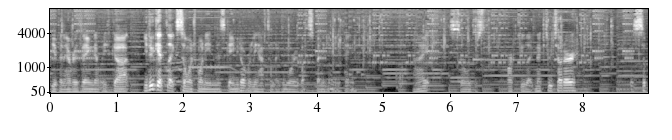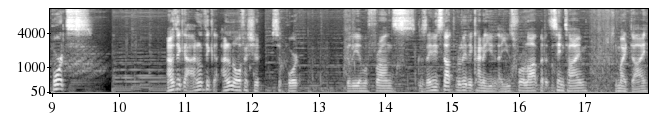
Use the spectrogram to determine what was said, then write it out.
Given everything that we've got. You do get like so much money in this game, you don't really have to like worry about spending anything. Alright, so we'll just park you like next to each other. The supports. I don't think I don't think I don't know if I should support Gilliam of Franz, because he's not really the kind of unit I use for a lot, but at the same time, he might die.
